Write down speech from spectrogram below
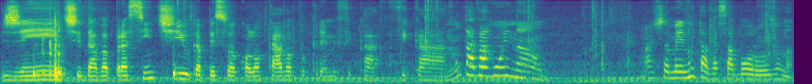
Gente, dava pra sentir o que a pessoa colocava pro creme ficar... ficar... Não tava ruim não. Mas também não tava saboroso, não.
